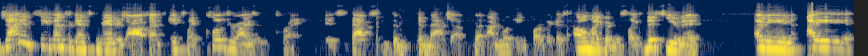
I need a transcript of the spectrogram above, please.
Giants defense against Commanders offense. It's like close your eyes and pray. It's that's the, the matchup that I'm looking for because oh my goodness, like this unit. I mean, I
